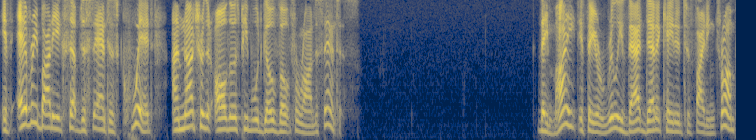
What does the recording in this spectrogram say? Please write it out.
if everybody except DeSantis quit, I'm not sure that all those people would go vote for Ron DeSantis. They might if they are really that dedicated to fighting Trump,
